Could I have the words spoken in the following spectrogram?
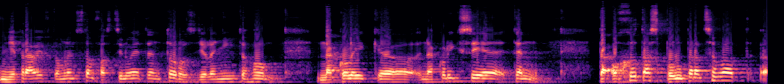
mě právě v tomhle tom fascinuje tento rozdělení toho, nakolik, nakolik si je ten ta ochota spolupracovat eh,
